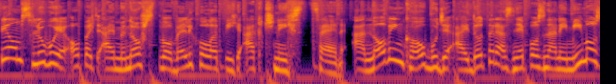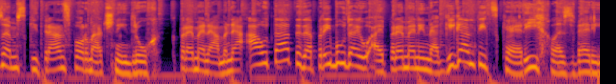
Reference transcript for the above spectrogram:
Film sľubuje opäť aj množstvo veľkolepých akčných scén a novinkou bude aj doteraz nepoznaný mimozemský transformačný druh. K premenám na auta teda pribúdajú aj premeny na gigantické rýchle zvery.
